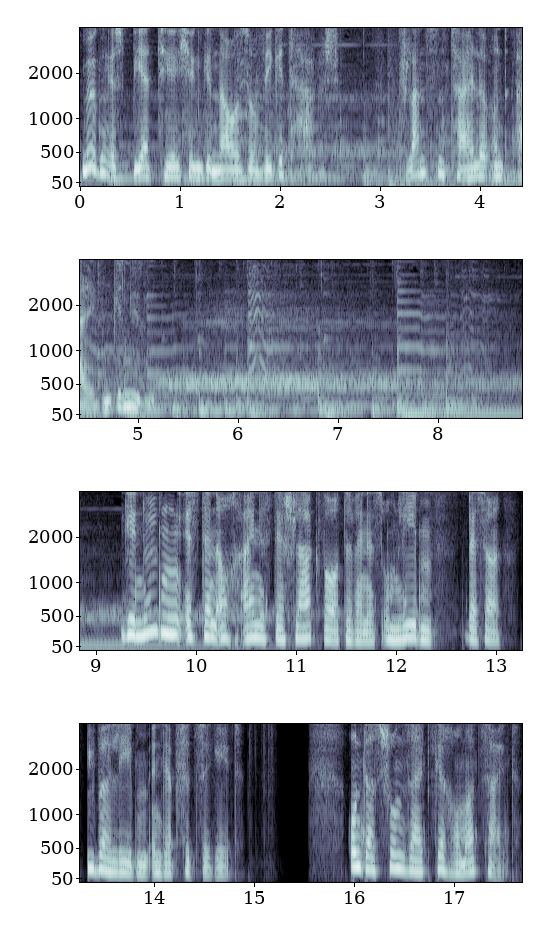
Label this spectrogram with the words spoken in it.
mögen es Bärtierchen genauso vegetarisch. Pflanzenteile und Algen genügen. Genügen ist denn auch eines der Schlagworte, wenn es um Leben, besser Überleben in der Pfütze geht. Und das schon seit geraumer Zeit.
